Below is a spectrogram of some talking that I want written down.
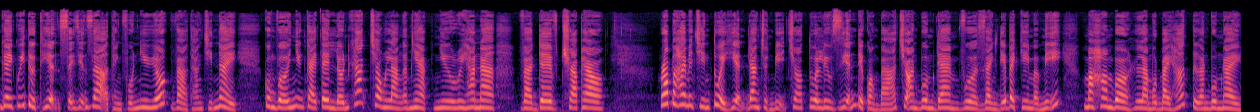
gây quỹ từ thiện sẽ diễn ra ở thành phố New York vào tháng 9 này, cùng với những cái tên lớn khác trong làng âm nhạc như Rihanna và Dave Chappelle. Rapper 29 tuổi hiện đang chuẩn bị cho tour lưu diễn để quảng bá cho album Damn vừa giành đĩa bạch kim ở Mỹ, mà Humber là một bài hát từ album này.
